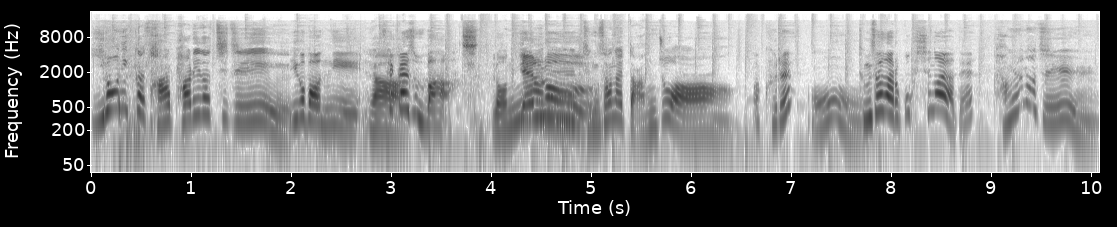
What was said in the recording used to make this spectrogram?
이러니까 다 발이 다치지. 이거 봐 언니. 야. 색깔 좀 봐. 런닝하는 옐로우. 등산할 때 안 좋아. 아 그래? 어, 등산화를 꼭 신어야 돼? 당연하지.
